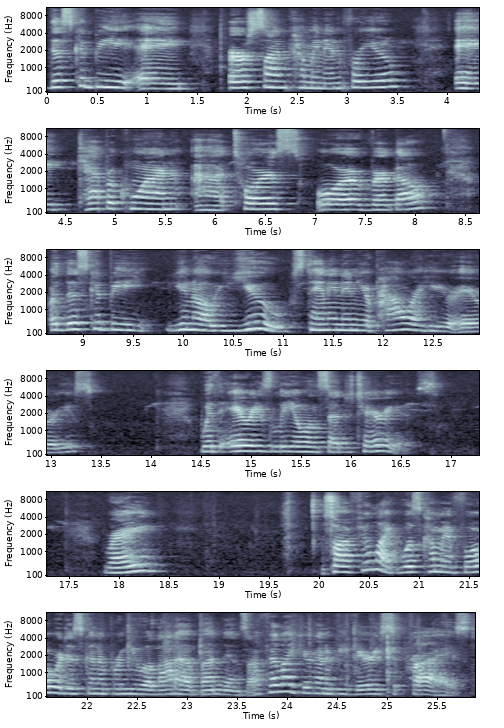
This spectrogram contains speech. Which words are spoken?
this could be a earth sign coming in for you a Capricorn, uh, Taurus, or Virgo. Or this could be, you know, you standing in your power here, Aries. With Aries, Leo, and Sagittarius. Right? So I feel like what's coming forward is going to bring you a lot of abundance. I feel like you're going to be very surprised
